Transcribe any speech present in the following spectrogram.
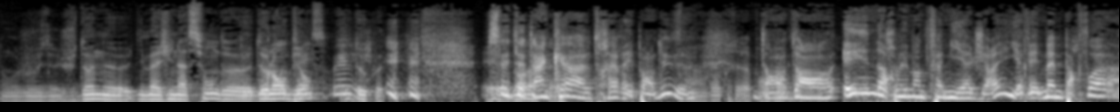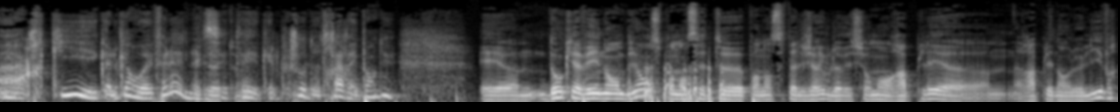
Donc je vous, donne l'imagination de, l'ambiance oui. C'était un, cas très répandu. Dans, dans, énormément de familles algériennes, il y avait même parfois un harki et quelqu'un au FLN. C'était quelque chose de très répandu. Et euh, donc il y avait une ambiance pendant cette euh, Algérie, vous l'avez sûrement rappelé euh, rappelé dans le livre,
